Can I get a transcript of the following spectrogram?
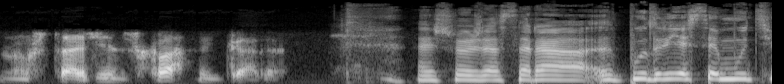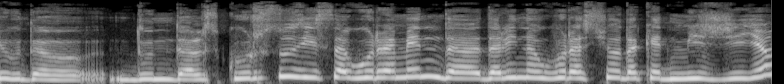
no està gens clar encara. Això ja serà, podria ser motiu d'un de, dels cursos i segurament de, de l'inauguració d'aquest migdia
